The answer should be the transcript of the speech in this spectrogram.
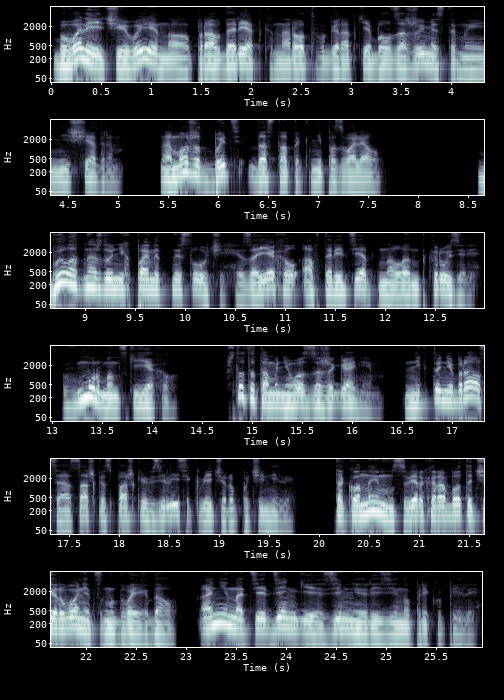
Бывали и чаевые, но, правда, редко. Народ в городке был зажимистым и нещедрым. А может быть, достаток не позволял. Был однажды у них памятный случай. Заехал авторитет на ленд-крузере. В Мурманск ехал. Что-то там у него с зажиганием. Никто не брался, а Сашка с Пашкой взялись и к вечеру починили. Так он им сверх работы червонец на двоих дал. Они на те деньги зимнюю резину прикупили.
